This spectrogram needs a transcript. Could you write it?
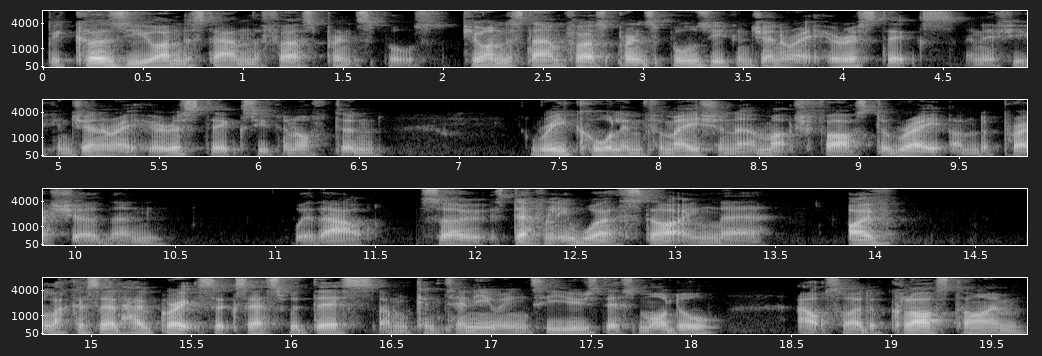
because you understand the first principles. If you understand first principles, you can generate heuristics, and if you can generate heuristics, you can often recall information at a much faster rate under pressure than without. So it's definitely worth starting there. I've, like I said, had great success with this. I'm continuing to use this model outside of class time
